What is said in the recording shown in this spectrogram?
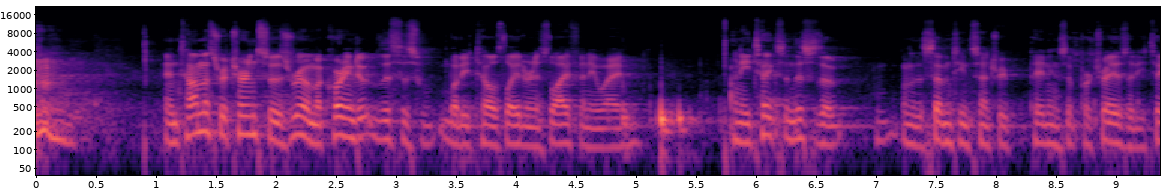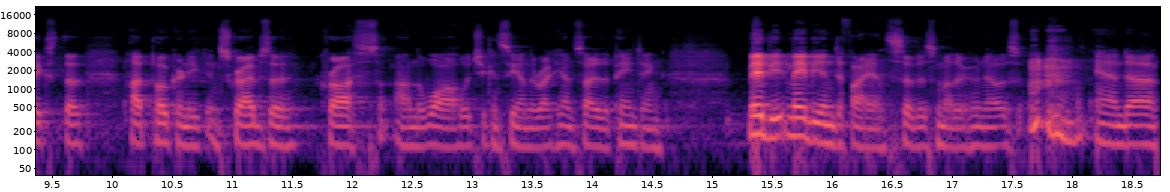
and Thomas returns to his room, according to this is what he tells later in his life anyway. And he takes, and this is a, one of the 17th century paintings that portrays it. He takes the hot poker and he inscribes a cross on the wall, which you can see on the right hand side of the painting. Maybe, maybe in defiance of his mother, who knows, and uh,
